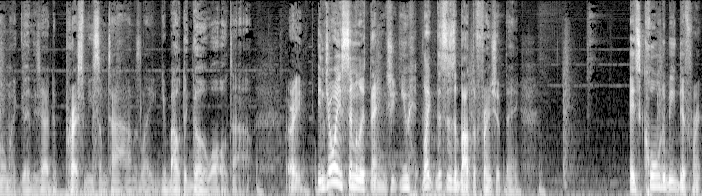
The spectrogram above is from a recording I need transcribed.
oh my goodness, y'all depress me sometimes. Like you're about to go all the time. All right. Enjoying similar things. You, you like this is about the friendship thing. It's cool to be different,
